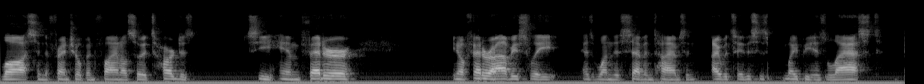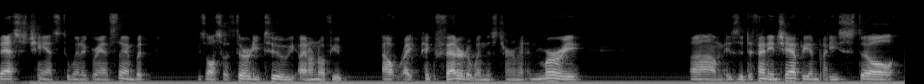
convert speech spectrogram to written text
loss in the French Open final, so it's hard to see him. Federer, you know, Federer obviously has won this seven times, and I would say this is might be his last best chance to win a Grand Slam. But he's also 32. I don't know if you outright pick Federer to win this tournament. And Murray um, is the defending champion, but he's still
